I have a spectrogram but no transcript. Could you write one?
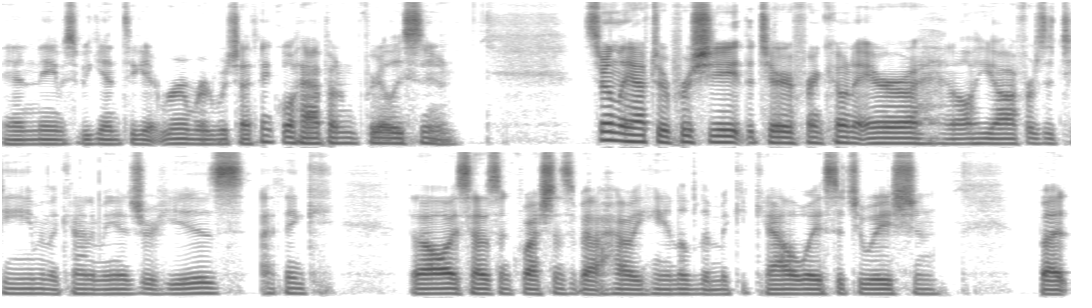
and names begin to get rumored, which I think will happen fairly soon certainly have to appreciate the Terry Francona era and all he offers a team and the kind of manager he is. I think that I always have some questions about how he handled the Mickey Callaway situation, but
